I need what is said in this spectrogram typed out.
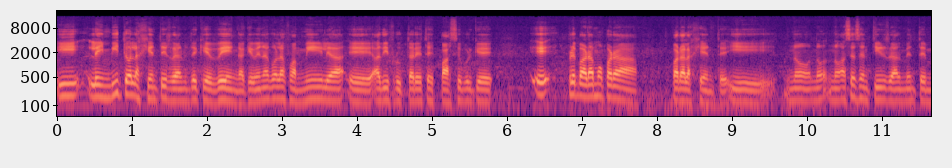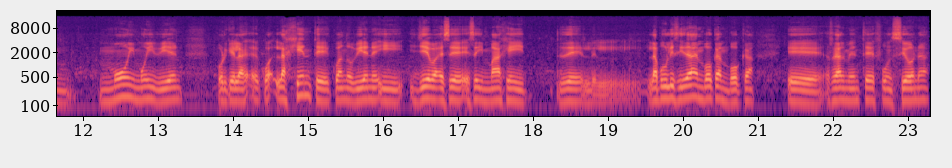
Y le invito a la gente realmente que venga, que venga con la familia eh, a disfrutar este espacio porque eh, preparamos para, para la gente y nos no, hace sentir realmente muy, muy bien porque la, eh, la, gente cuando viene y lleva ese, esa imagen y de la publicidad en boca en boca, realmente funciona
